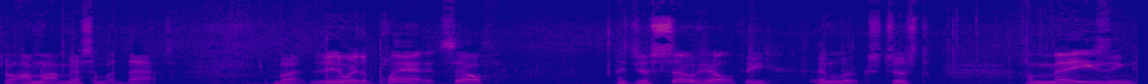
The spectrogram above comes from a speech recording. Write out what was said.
So I'm not messing with that but anyway, the plant itself is just so healthy and looks just amazing.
